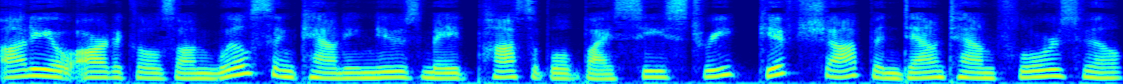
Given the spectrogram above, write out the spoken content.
Audio articles on Wilson County News made possible by C Street Gift Shop in downtown Floresville.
